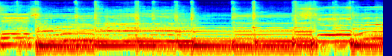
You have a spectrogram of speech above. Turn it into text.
যে সন্ধ্যা শুধু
